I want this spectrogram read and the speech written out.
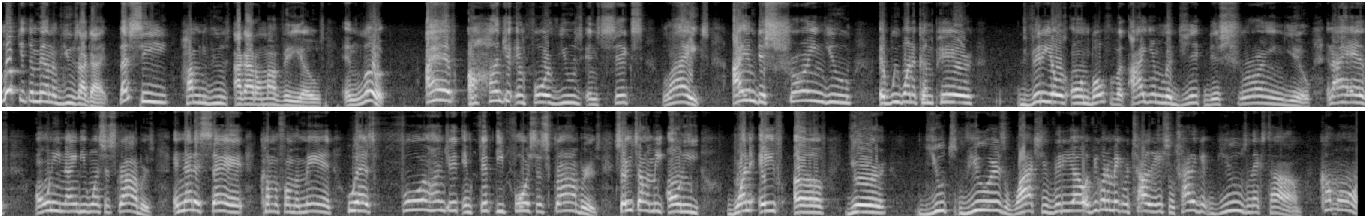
Look at the amount of views I got. Let's see how many views I got on my videos. And look, I have 104 views and 6 likes. I am destroying you if we want to compare videos on both of us. I am legit destroying you. And I have only 91 subscribers. And that is sad coming from a man who has 454 subscribers. So you're telling me only one eighth of your YouTube viewers watch your video. If you're gonna make retaliation, try to get views next time. Come on.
